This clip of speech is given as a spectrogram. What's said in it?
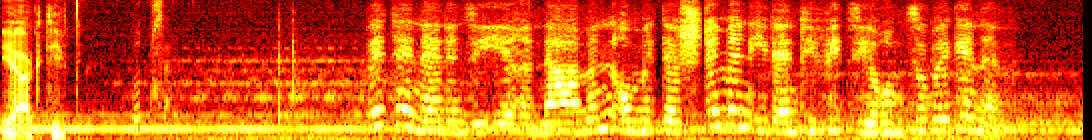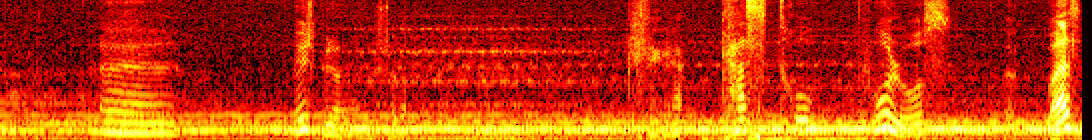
Er aktiviert... Ups. Bitte nennen Sie Ihren Namen, um mit der Stimmenidentifizierung zu beginnen. Äh. Ich bin oder? Kläger Castropoulos. Äh, was?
